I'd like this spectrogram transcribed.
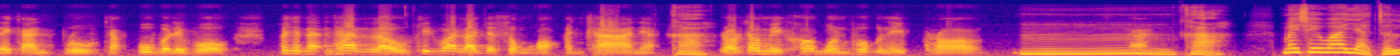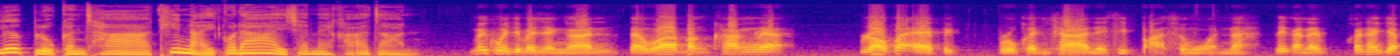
ในการปลูกจากผู้บริโภค เพราะฉะนั้นถ้าเราคิดว่าเราจะส่งออกกัญชาเนี่ยค่ะเราต้องมีข้อมูลพวกนี้พร้อม อืค่ะมค่ะ ไม่ใช่ว่าอยากจะเลือกปลูกกัญชาที่ไหนก็ได้ใช่ไหมคะอาจารย์ ไม่ควรจะเป็นอย่างนั้น แต่ว่าบางครั้งเนี่ยเราก็แอบไปปลูกกัญชาในที่ป่าสงวนนะซึ่งอันนั้นค่อนข้างจะ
